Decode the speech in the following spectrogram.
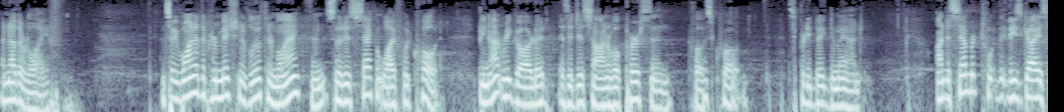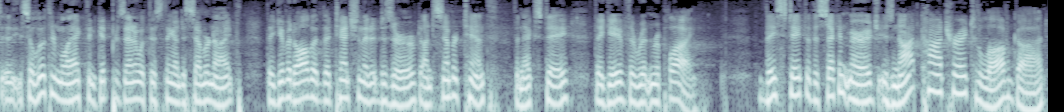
another life. And so he wanted the permission of Luther and Melanchthon so that his second wife would, quote, be not regarded as a dishonorable person, close quote. It's a pretty big demand. On December, tw- these guys, uh, so Luther and Melanchthon get presented with this thing on December 9th. They give it all the, the attention that it deserved. On December 10th, the next day, they gave the written reply they state that the second marriage is not contrary to the law of God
